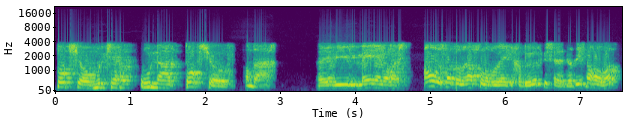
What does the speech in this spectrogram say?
topshow, moet ik zeggen, Una topshow vandaag. Waarin we jullie meenemen langs alles wat er de afgelopen weken gebeurd is. Dat is nogal wat.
